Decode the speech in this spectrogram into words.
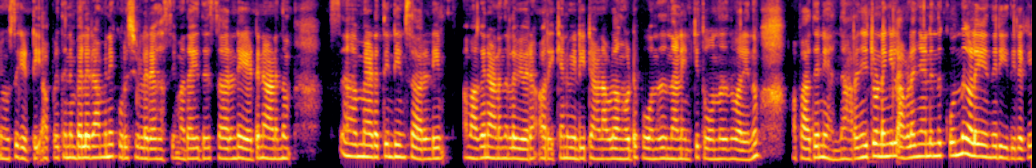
ന്യൂസ് കിട്ടി. അപ്പോഴത്തേനും ബലരാമനെ കുറിച്ചുള്ള രഹസ്യം അതായത് സാറിന്റെ ഏട്ടനാണെന്നും മാഡത്തിന്റെയും സാറിന്റെയും മകനാണെന്നുള്ള വിവരം അറിയിക്കാൻ വേണ്ടിയിട്ടാണ് അവൾ അങ്ങോട്ട് പോകുന്നതെന്നാണ് എനിക്ക് തോന്നുന്നതെന്ന് പറയുന്നു. അപ്പോൾ അത് തന്നെ അന്ന് അറിഞ്ഞിട്ടുണ്ടെങ്കിൽ അവളെ ഞാനിന്ന് കൊന്നു കളയുന്ന രീതിയിലൊക്കെ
